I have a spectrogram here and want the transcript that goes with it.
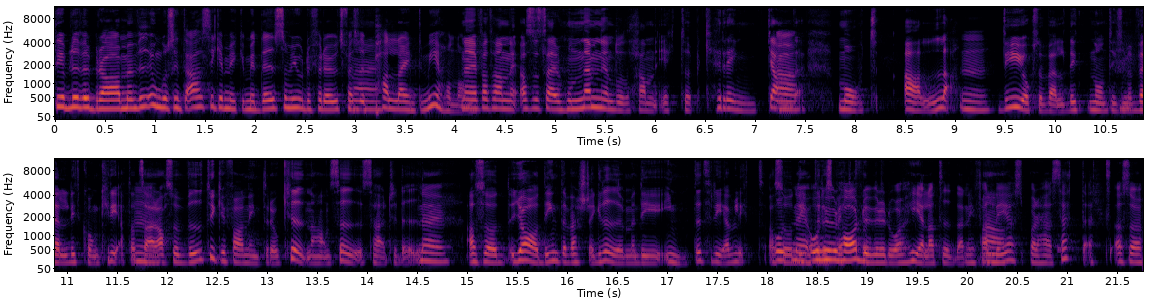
det blir väl bra men vi umgås inte alls lika mycket med dig som vi gjorde förut för att vi pallar inte med honom. Nej för att han, alltså så här, hon nämner ju ändå att han är typ kränkande mot alla. Mm. Det är ju också väldigt, någonting som är väldigt konkret. Att så här, alltså vi tycker fan inte det är okej när han säger så här till dig. Nej. Alltså ja det är inte värsta grejen men det är inte trevligt. Alltså, och, nej, och hur har du det då hela tiden ifall Ja. det är på det här sättet? Alltså,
